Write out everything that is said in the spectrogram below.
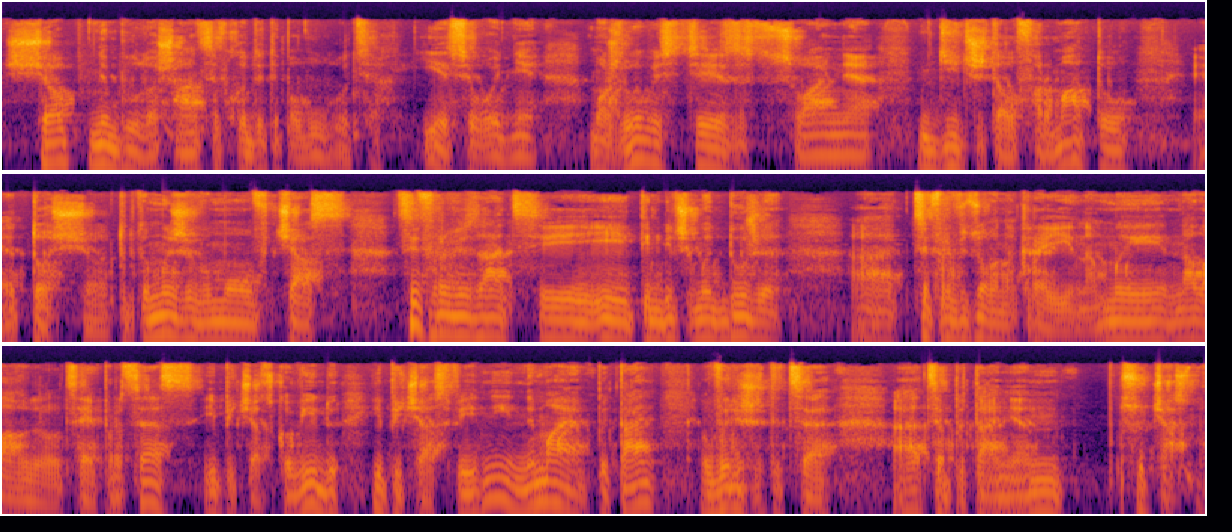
щоб не було шансів ходити по вулицях. Є сьогодні можливості застосування діджитал формату тощо. Тобто ми живемо в час цифровізації, і тим більше ми дуже е, цифровізована країна. Ми налагодили цей процес і під час ковіду, і під час війни. Немає питань вирішити це, е, це питання сучасно.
